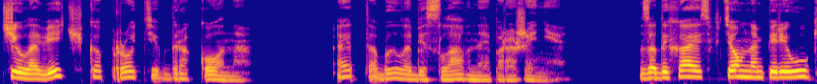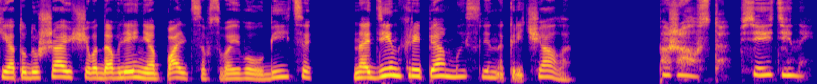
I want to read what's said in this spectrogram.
Человечка против дракона. Это было бесславное поражение. Задыхаясь в темном переулке от удушающего давления пальцев своего убийцы, Надин, хрипя, мысленно кричала. «Пожалуйста, всеединый,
